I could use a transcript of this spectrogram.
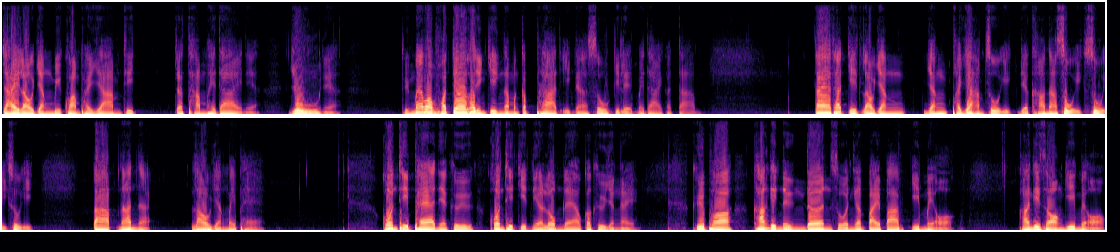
ใจเรายังมีความพยายามที่จะทำให้ได้เนี่ย อยู่เนี่ย ถึงแม้ว่าพอเจอเขาจริง ๆนะมันก็พลาดอีกนะ สู้กิเลสไม่ได้ก็ตาม แต่ถ้าจิตเรายังยังพยายามสู้อีก เดี๋ยวคราวหน้าสู้อีกสู้อีกสู้อีกตราบนั้นน่ะเรายังไม่แพ้ คนที่แพ้เนี่ยคือคนที่จิตเนี่ยล้มแล้วก็คือยังไง คือพอครั้งที่หนึ่งเดินสวนกันไปปั๊บยิ้มไม่ออก ครั้งที่สองยิ้มไม่ออก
